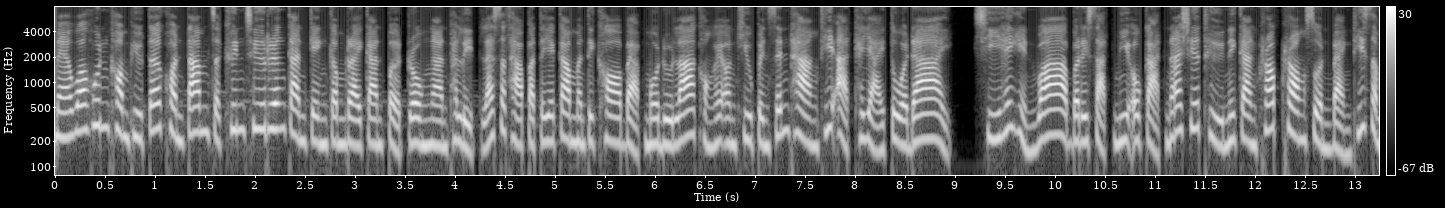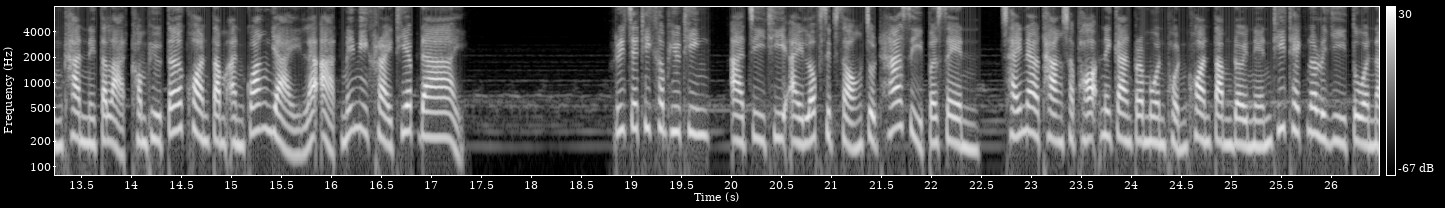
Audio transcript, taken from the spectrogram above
แม้ว่าหุ้นคอมพิวเตอร์ควอนตัมจะขึ้นชื่อเรื่องการเก็งกำไรการเปิดโรงงานผลิต และสถาปัตยกรรมมัลติคอร์แบบโมดูล่าของ IonQ เป็นเส้นทางที่อาจขยายตัวได้ ชี้ให้เห็นว่าบริษัทมีโอกาสน่าเชื่อถือในการครอบครองส่วนแบ่งที่สำคัญในตลาดคอมพิวเตอร์ควอนตัมอันกว้างใหญ่และอาจไม่มีใครเทียบได้ Rigetti Computing RGTI ลบ12.54%ใช้แนวทางเฉพาะในการประมวลผลควอนตัมโดยเน้นที่เทคโนโลยีตัวน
